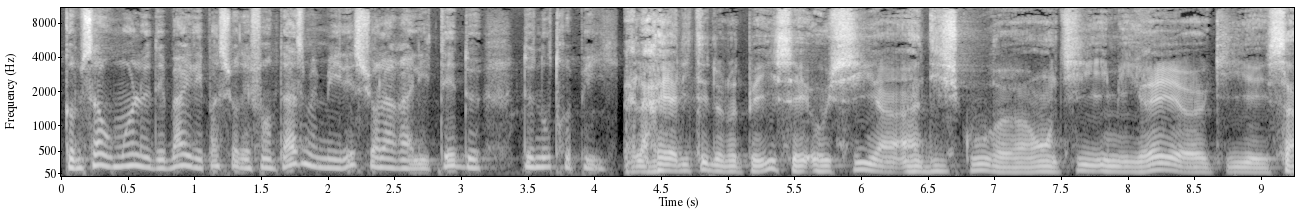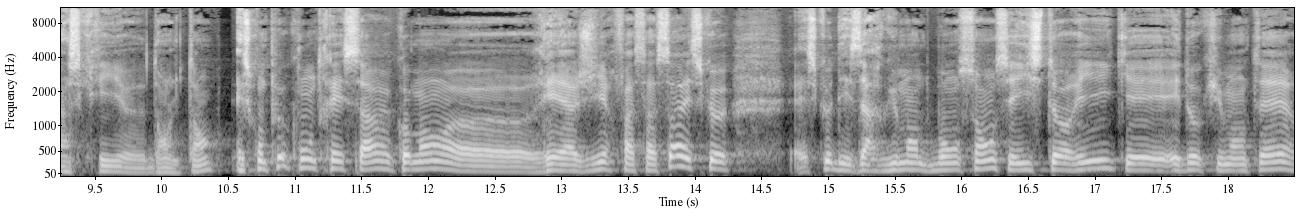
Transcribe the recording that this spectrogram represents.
comme ça, au moins, le débat, il n'est pas sur des fantasmes, mais il est sur la réalité de, notre pays. La réalité de notre pays, c'est aussi un, discours euh, anti-immigré euh, qui s'inscrit euh, dans le temps. Est-ce qu'on peut contrer ça? Comment réagir face à ça? Est-ce que, est que des arguments de bon sens et historiques et, documentaires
